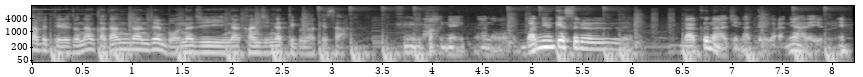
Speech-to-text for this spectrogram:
食べてるとなんかだんだん全部同じな感じになってくるわけさ。うん まあね、あの、万人受けする楽な味になってるからね、あれ言うとね。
